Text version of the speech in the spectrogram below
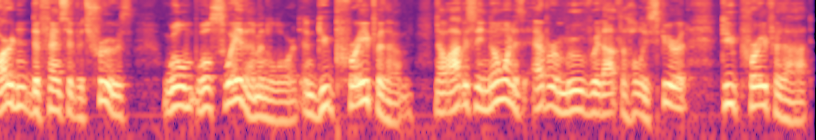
ardent defense of the truth will, will sway them in the Lord and do pray for them. Now, obviously, no one is ever moved without the Holy Spirit. Do pray for that.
